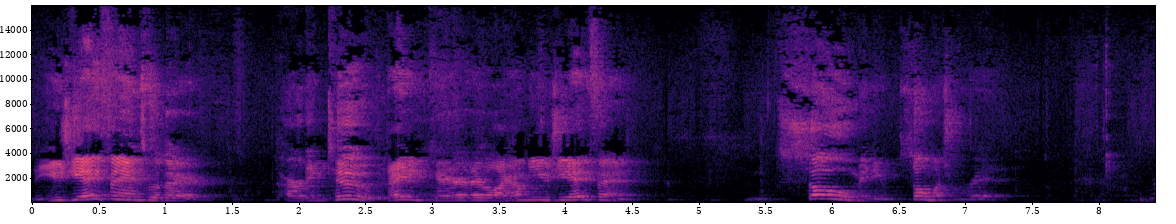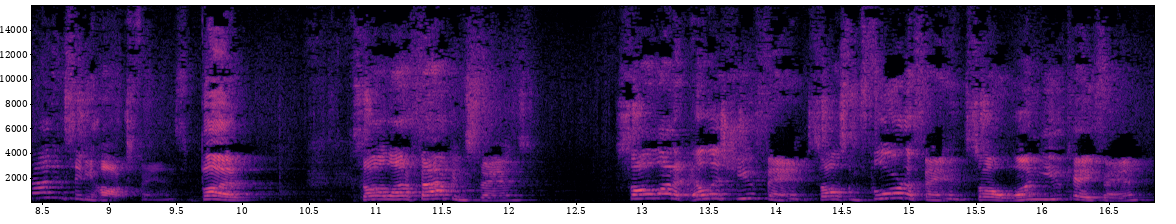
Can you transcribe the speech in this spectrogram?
The UGA fans were there, hurting too, but they didn't care. They were like, I'm a UGA fan. So many, so much red. Not in City Hawks fans, but saw a lot of Falcons fans. Saw a lot of LSU fans. Saw some Florida fans. Saw one UK fan.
